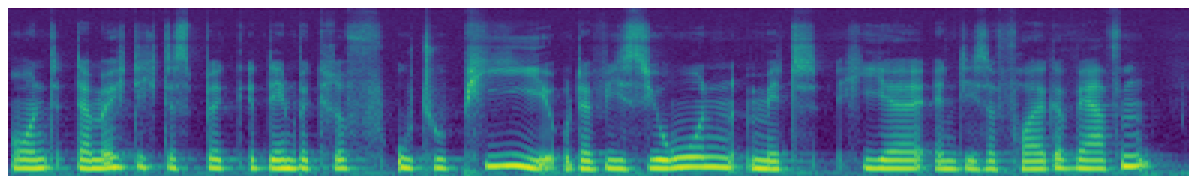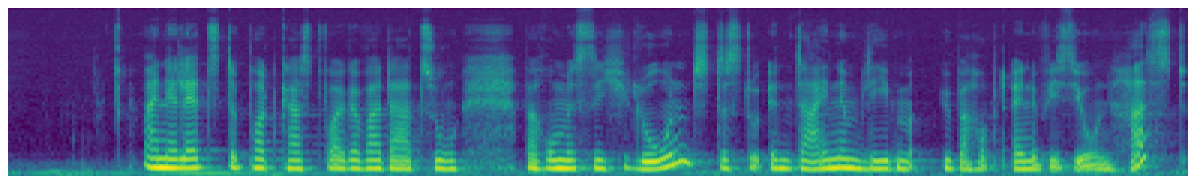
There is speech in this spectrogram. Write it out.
Und da möchte ich das, den Begriff Utopie oder Vision mit hier in diese Folge werfen. Meine letzte Podcast-Folge war dazu, warum es sich lohnt, dass du in deinem Leben überhaupt eine Vision hast,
